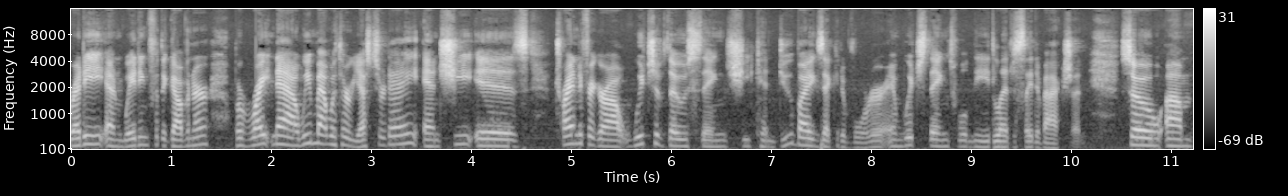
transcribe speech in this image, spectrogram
ready and waiting for the governor. But right now, we met with her yesterday, and she is trying to figure out which of those things she can do by executive order and which things will need legislative action. So um,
